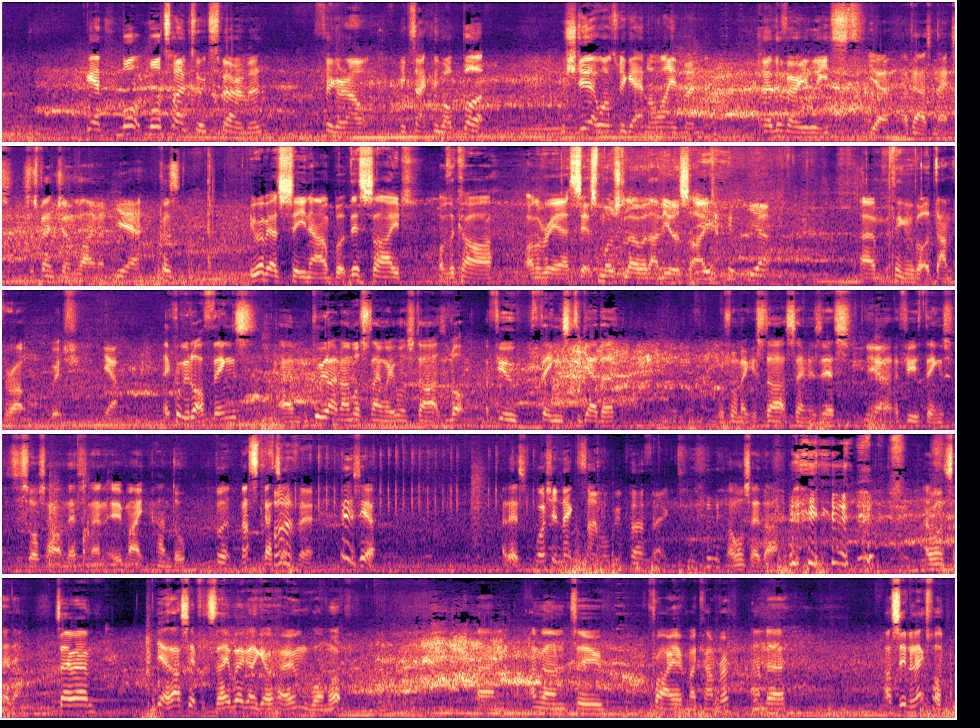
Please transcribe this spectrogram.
again, more more time to experiment, figure out exactly what. But we should do that once we get an alignment, at the very least. Yeah, I think that's next. Suspension alignment. Yeah. Because you won't be able to see now, but this side of the car on the rear sits much lower than the other side. yeah. Um, I think we've got a damper out, which Yeah. It could be a lot of things. Um, it could be like my Mustang where it won't start. A lot, a few things together, which will make it start. Same as this. Yeah. Uh, a few things to sort out on this, and then it might handle. But that's the Better. fun of it. It is, yeah. It is. Watch it next time, will be perfect. I won't say that. I won't say that. So, um, yeah, that's it for today. We're going to go home, warm up. Um, I'm going to cry over my camera, and uh, I'll see you in the next one.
